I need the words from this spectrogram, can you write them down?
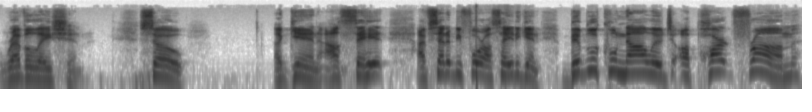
Revelation. So, again, I'll say it, I've said it before, I'll say it again. Biblical knowledge apart from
